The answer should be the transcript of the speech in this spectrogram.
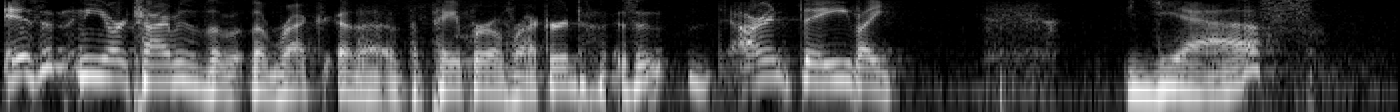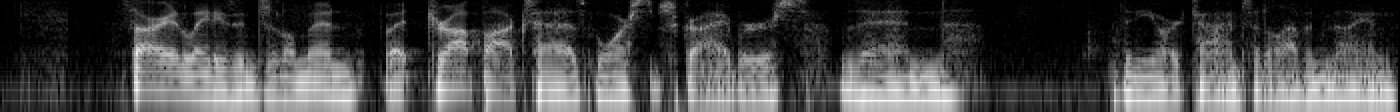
Isn't the New York Times the the, rec- uh, the the paper of record? Isn't aren't they like Yes. Sorry, ladies and gentlemen, but Dropbox has more subscribers than the New York Times at 11 million.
